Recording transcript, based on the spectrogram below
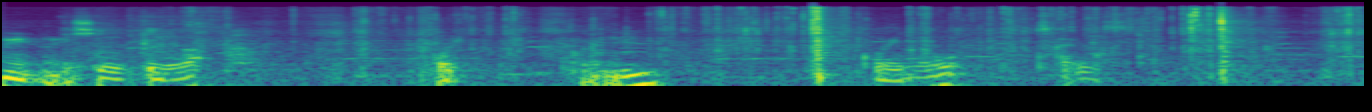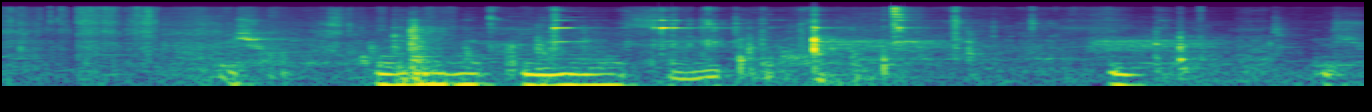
いはい。で新品はこれ。これね。こういうのを使います。よいしょ。これを組み合わせよいしょ。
